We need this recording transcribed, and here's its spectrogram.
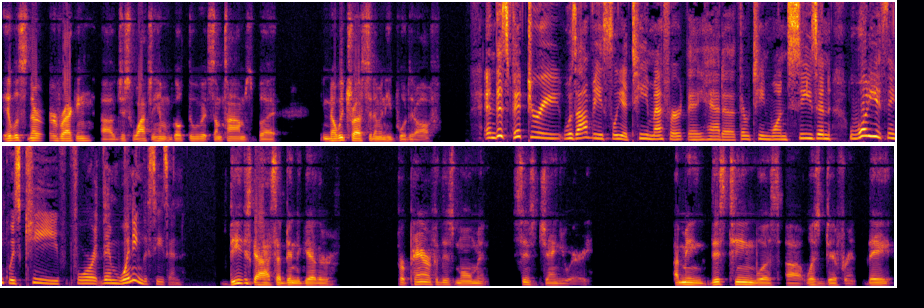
it was nerve wracking uh, just watching him go through it sometimes. But, you know, we trusted him and he pulled it off. And this victory was obviously a team effort. They had a 13 1 season. What do you think was key for them winning the season? These guys have been together preparing for this moment since January. I mean, this team was uh, was different. They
